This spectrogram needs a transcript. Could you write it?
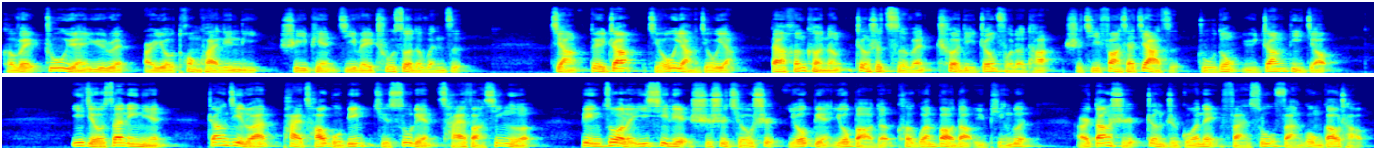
可谓珠圆玉润而又痛快淋漓，是一篇极为出色的文字。蒋对张久仰久仰，但很可能正是此文彻底征服了他，使其放下架子，主动与张递交。一九三零年，张继鸾派曹谷兵去苏联采访新俄。并做了一系列实事求是、有贬有褒的客观报道与评论，而当时正值国内反苏反共高潮。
